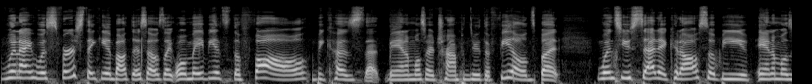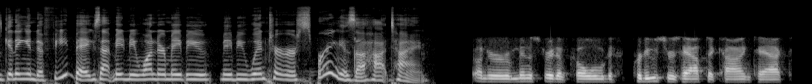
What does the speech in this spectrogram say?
When I was first thinking about this, I was like, well, maybe it's the fall because that animals are tromping through the fields. But once you said it could also be animals getting into feed bags, that made me wonder maybe maybe winter or spring is a hot time. Under administrative code, producers have to contact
